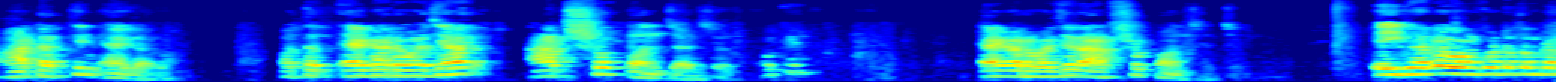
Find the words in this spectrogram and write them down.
আট আর তিন, এগারো। অর্থাৎ এগারো হাজার আটশো পঞ্চাশ জন ওকে এগারো হাজার আটশো পঞ্চাশ জন। এইভাবে অঙ্কটা তোমরা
